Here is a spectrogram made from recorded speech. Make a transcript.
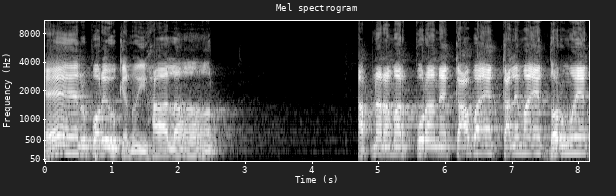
এর পরেও কেন হালাত? আপনার আমার কোরআন এক কাবা, এক কালেমা, এক ধর্ম, এক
